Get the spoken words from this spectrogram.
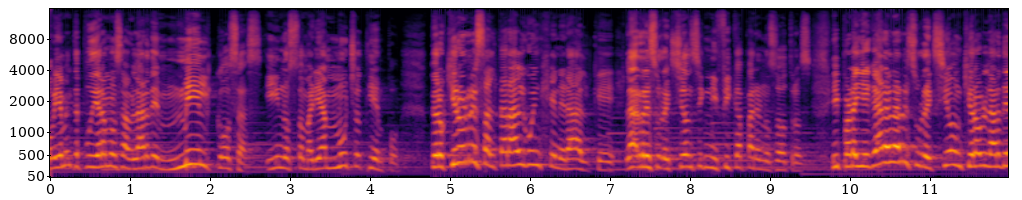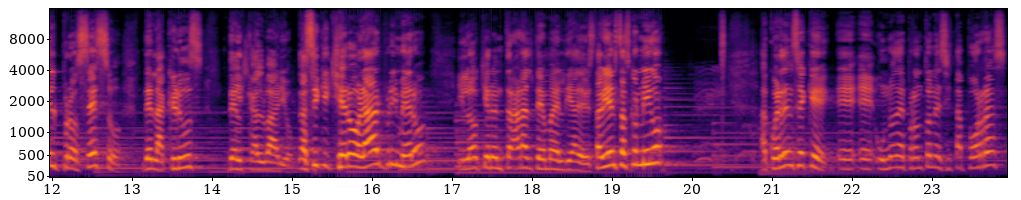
Obviamente pudiéramos hablar de mil cosas y nos tomaría mucho tiempo, pero quiero resaltar algo en general que la resurrección significa para nosotros. Y para llegar a la resurrección quiero hablar del proceso de la cruz del Calvario. Así que quiero orar primero y luego quiero entrar al tema del día de hoy. ¿Está bien? ¿Estás conmigo? Acuérdense que eh, eh, uno de pronto necesita porras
